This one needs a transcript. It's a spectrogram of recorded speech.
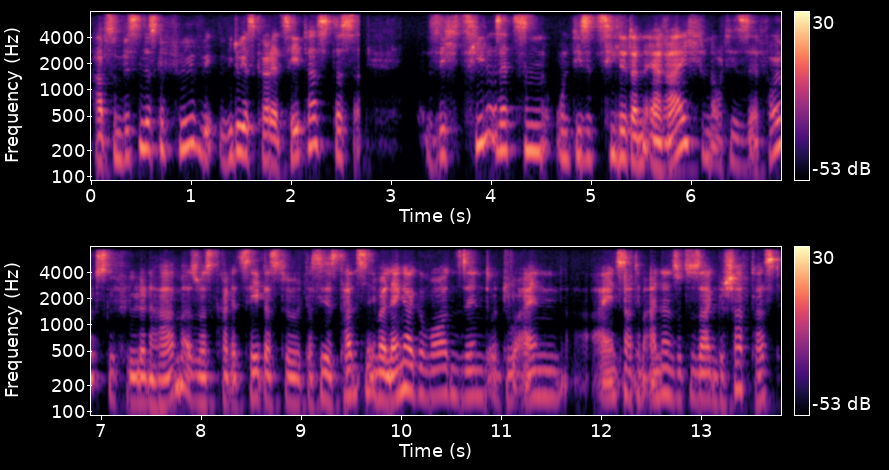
hab so ein bisschen das Gefühl, wie, wie du jetzt gerade erzählt hast, dass sich Ziele setzen und diese Ziele dann erreichen und auch dieses Erfolgsgefühl dann haben. Also du hast gerade erzählt, dass du, dass die Distanzen immer länger geworden sind und du ein, eins nach dem anderen sozusagen geschafft hast,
